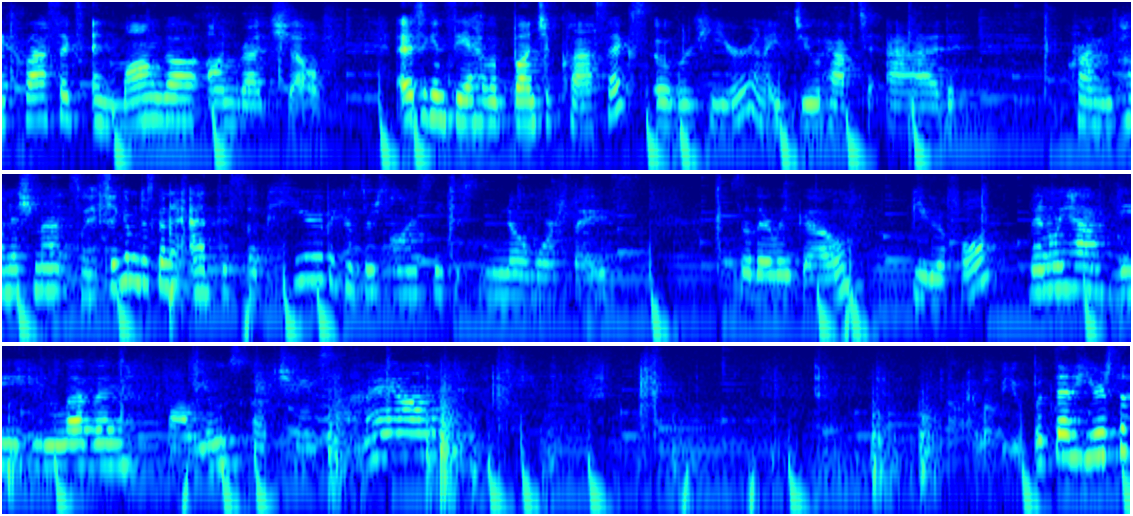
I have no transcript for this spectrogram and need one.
My classics and manga on red shelf. As you can see, I have a bunch of classics over here and I do have to add Crime and Punishment. So I think I'm just gonna add this up here because there's honestly just no more space. So there we go, beautiful. Then we have the 11 volumes of Chainsaw Man. God, I love you. But then here's the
